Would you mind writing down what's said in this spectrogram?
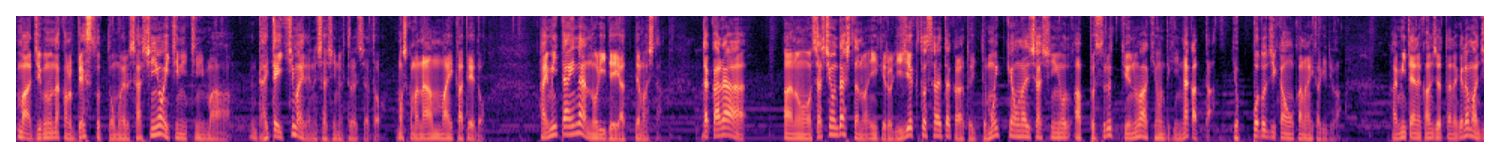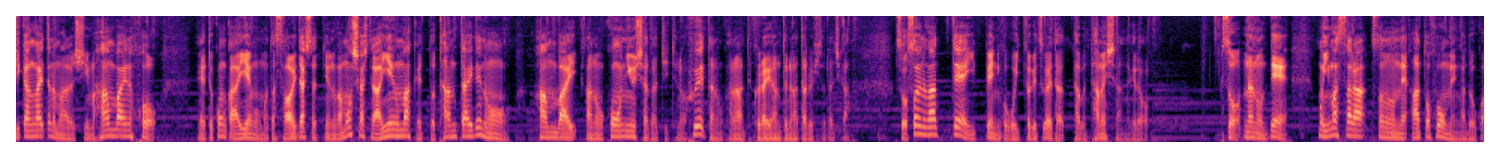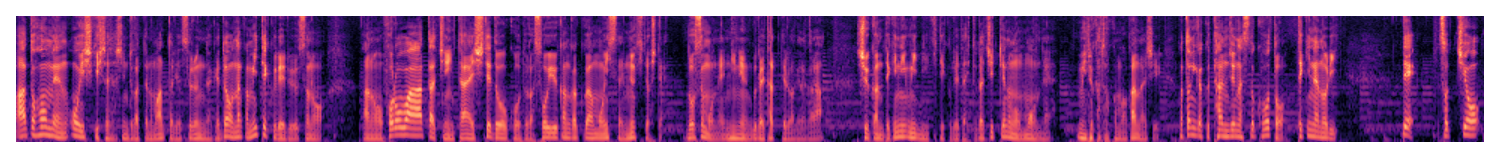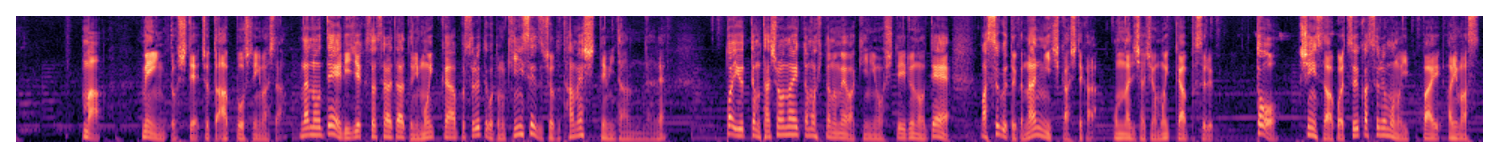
まあ自分の中のベストって思える写真を1日にまあ、大体1枚だよね、写真の人たちだと。もしくはま何枚か程度。はい、みたいなノリでやってました。だから、あの、写真を出したのはいいけど、リジェクトされたからといって、もう一回同じ写真をアップするっていうのは基本的になかった。よっぽど時間を置かない限りは。はい、みたいな感じだったんだけど、まあ時間が空いたのもあるし、まあ販売の方、えっ、ー、と、今回 IM をまた触り出したっていうのが、もしかしたら IM マーケット単体での販売、あの、購入者たちっていうのが増えたのかなって、クライアントに当たる人たちが。そう、そういうのがあって、いっぺんにここ1ヶ月ぐらいで多分試したんだけど、そう。なので、もう今更、そのね、アート方面がどうこう、アート方面を意識した写真とかっていうのもあったりはするんだけど、なんか見てくれる、その、あの、フォロワーたちに対してどうこうとか、そういう感覚はもう一切抜きとして、どうせもうね、2年ぐらい経ってるわけだから、習慣的に見に来てくれた人たちっていうのももうね、見るかどうかもわかんないし、まあ、とにかく単純なストックフォト的なノリで、そっちを、まあ、メインとしてちょっとアップをしてみました。なので、リジェクトされた後にもう一回アップするってことも気にせずちょっと試してみたんだよね。とは言っても多少ないとも人の目は気にをしているので、まあ、すぐというか何日かしてから同じ写真をもう一回アップする。と、審査はこれ通過するものいっぱいあります。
